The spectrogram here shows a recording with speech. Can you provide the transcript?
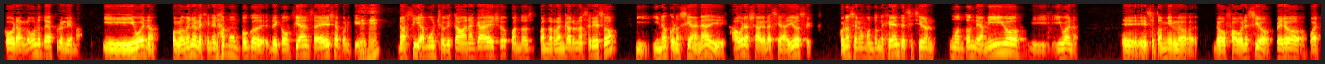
cobrarlo, vos no te das problema. Y bueno, por lo menos le generamos un poco de, confianza a ella porque no hacía mucho que estaban acá ellos cuando, cuando arrancaron a hacer eso y, no conocían a nadie. Ahora ya, gracias a Dios, se conocen a un montón de gente, se hicieron un montón de amigos y, bueno, eh, eso también lo, lo favoreció. Pero bueno,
